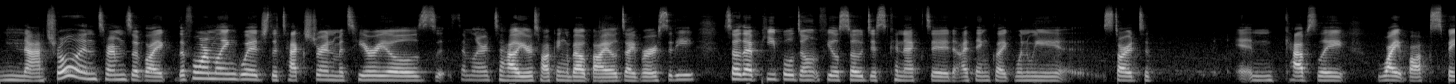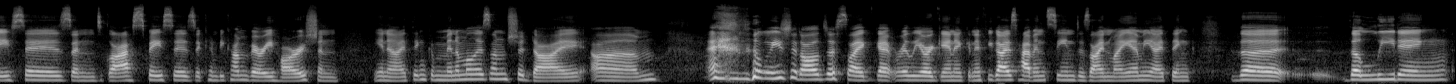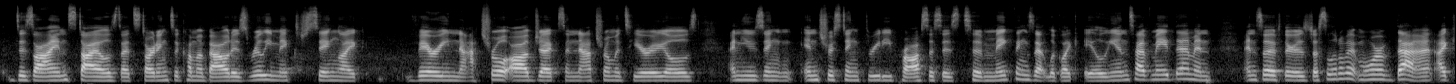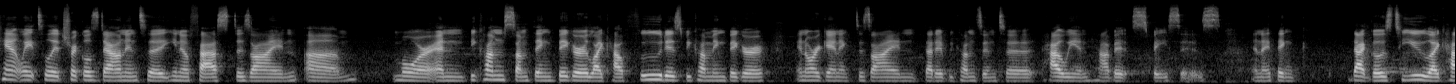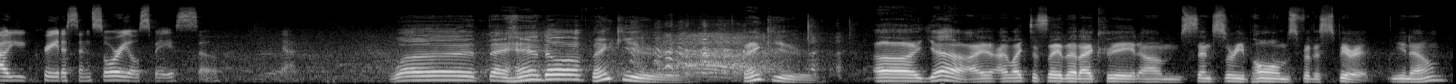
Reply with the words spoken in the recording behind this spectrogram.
natural in terms of like the form language, the texture and materials, similar to how you're talking about biodiversity, so that people don't feel so disconnected. I think like when we start to encapsulate white box spaces and glass spaces, it can become very harsh. And, you know, I think minimalism should die. Um, and we should all just like get really organic. And if you guys haven't seen Design Miami, I think the the leading design styles that's starting to come about is really mixing like very natural objects and natural materials and using interesting 3D processes to make things that look like aliens have made them. And and so if there is just a little bit more of that I can't wait till it trickles down into you know fast design um, more and becomes something bigger like how food is becoming bigger in organic design that it becomes into how we inhabit spaces. And I think that goes to you, like how you create a sensorial space. So, yeah. What the handoff? Thank you, thank you. Uh, yeah, I, I, like to say that I create um, sensory poems for the spirit, you know,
